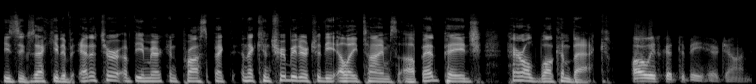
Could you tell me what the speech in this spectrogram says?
He's executive editor of the American Prospect and a contributor to the LA Times op ed page. Harold, welcome back. Always good to be here, Jon.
